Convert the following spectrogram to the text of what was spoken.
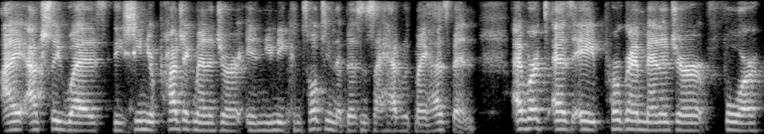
I actually was the senior project manager in Unique Consulting, the business I had with my husband. I worked as a program manager for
